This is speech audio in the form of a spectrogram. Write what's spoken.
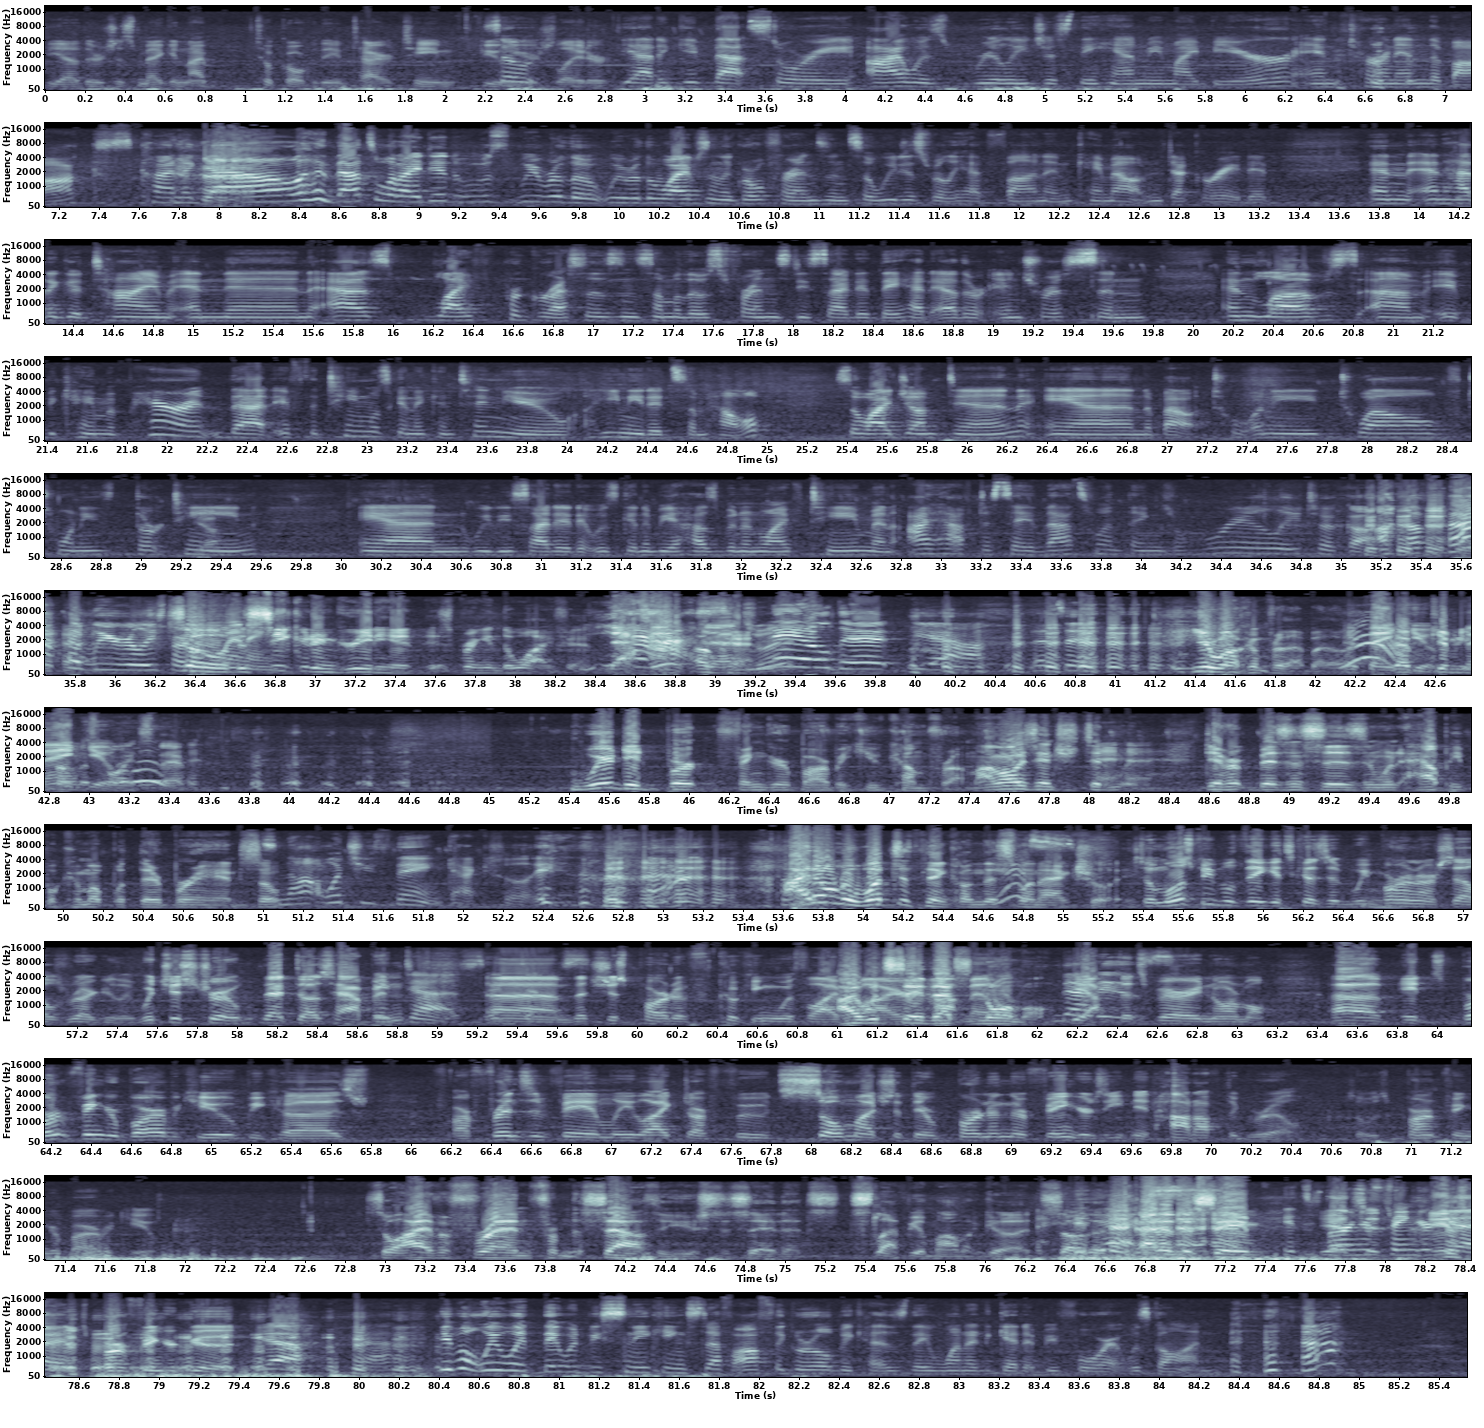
the others as Megan and I took over the entire team a few So, years later. Yeah, to give that story, I was really just the hand me my beer and turn in the box kind of gal. That's what I did. It was we were the we were the wives and the girlfriends, and so we just really had fun and came out and decorated, and and had a good time. And then as life progresses, and some of those friends decided they had other interests and and loves, um, it became apparent that if the team was going to continue, he needed some help. So I jumped in, and about 2012, 2013 Yeah. And we decided it was going to be a husband and wife team and i have to say that's when things really took off That's what we really started So winning the secret ingredient is bringing the wife in. yeah That's it, that's it. nailed it yeah that's it You're welcome for that, by the way. Thank Give- you, Give me thank bonus you. points there. Where did Burnt Finger Barbecue come from? I'm always interested in different businesses and when, how people come up with their brand. So it's not what you think actually I don't know what to think on this one, actually. So most people think it's because we burn ourselves regularly, which is true. That does happen. It does, it um, does. That's just part of cooking with live I would say that's metal. normal. That yeah, is. that's very normal. Uh, it's burnt finger barbecue because our friends and family liked our food so much that they were burning their fingers eating it hot off the grill. So it was burnt finger barbecue. So I have a friend from the South who used to say that's slap your mama good. So that's kind of the same. it's burn it's, your it's- finger it's, good It's burnt finger good. yeah, yeah. People, we would they would be sneaking stuff off the grill because they wanted to get it before it was gone.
